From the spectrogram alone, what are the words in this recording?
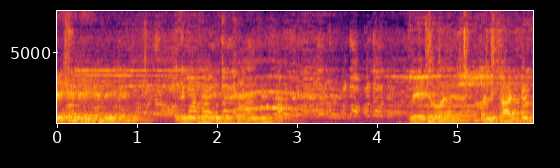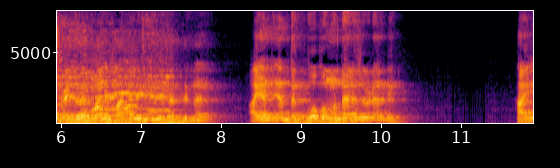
ఏకండి ఏకండి ఏకండి మళ్ళీ కాటిపోయి మళ్ళీ మధ్యలో ఇది చేసేస్తున్నారు ఎంత ఎంత కోపం ఉండాలి చూడండి హాయ్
